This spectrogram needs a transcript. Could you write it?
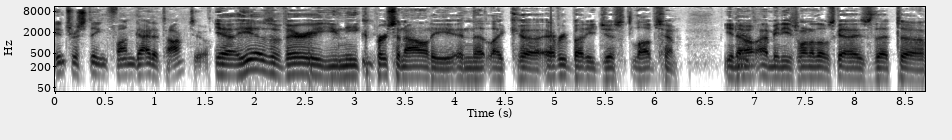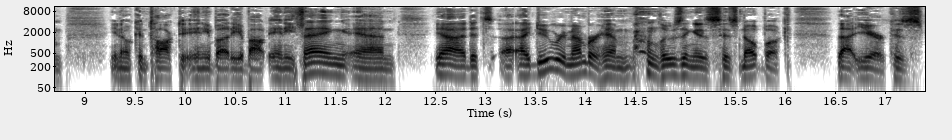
interesting, fun guy to talk to. Yeah, he has a very unique personality in that, like, uh, everybody just loves him. You know, Yeah. I mean, he's one of those guys that, um, you know, can talk to anybody about anything. And yeah, it's, I do remember him losing his, his notebook that year because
